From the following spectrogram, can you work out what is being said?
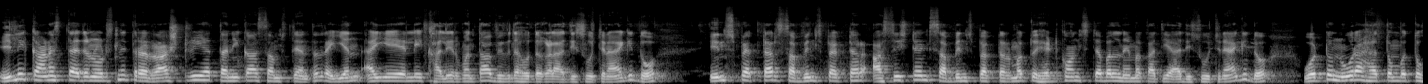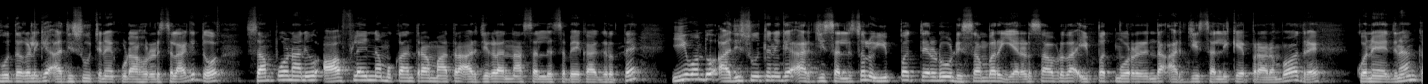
ಇಲ್ಲಿ ಕಾಣಿಸ್ತಾ ಇದೆ ನೋಡಿ ಸ್ನೇಹಿತರ, ರಾಷ್ಟ್ರೀಯ ತನಿಖಾ ಸಂಸ್ಥೆ ಅಂತಂದರೆ ಎನ್ ಐ ಎಯಲ್ಲಿ ಖಾಲಿ ಇರುವಂತಹ ವಿವಿಧ ಹುದ್ದೆಗಳ ಅಧಿಸೂಚನೆ ಆಗಿದ್ದು, inspector sub inspector assistant sub inspector ಮತ್ತು ಹೆಡ್ ಕಾನ್ಸ್ಟೇಬಲ್ ನೇಮಕಾತಿಯ ಅಧಿಸೂಚನೆ ಆಗಿದ್ದು, ಒಟ್ಟು ನೂರ ಹತ್ತೊಂಬತ್ತು ಹುದ್ದೆಗಳಿಗೆ ಅಧಿಸೂಚನೆ ಕೂಡ ಹೊರಡಿಸಲಾಗಿದ್ದು, ಸಂಪೂರ್ಣ ನೀವು ಆಫ್ಲೈನ್ನ ಮುಖಾಂತರ ಮಾತ್ರ ಅರ್ಜಿಗಳನ್ನು ಸಲ್ಲಿಸಬೇಕಾಗಿರುತ್ತೆ. ಈ ಒಂದು ಅಧಿಸೂಚನೆಗೆ ಅರ್ಜಿ ಸಲ್ಲಿಸಲು ಇಪ್ಪತ್ತೆರಡು ಡಿಸೆಂಬರ್ ಎರಡು ಸಾವಿರದ ಇಪ್ಪತ್ತ್ಮೂರರಿಂದ ಅರ್ಜಿ ಸಲ್ಲಿಕೆ ಪ್ರಾರಂಭವಾದರೆ ಕೊನೆಯ ದಿನಾಂಕ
